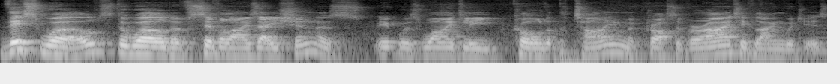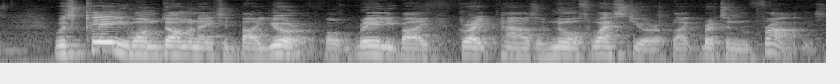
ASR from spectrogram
This world, the world of civilization, as it was widely called at the time across a variety of languages, was clearly one dominated by Europe, or really by great powers of northwest Europe like Britain and France.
